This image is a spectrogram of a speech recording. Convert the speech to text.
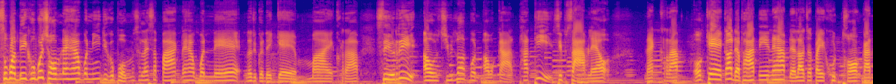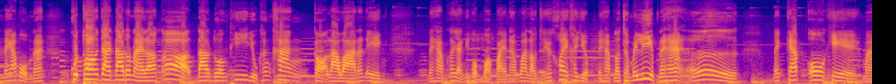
สวัสดีคุณผู้ชมนะครับ วันนี้อยู่กับผมสไลด์สปาร์กนะครับ วันนี้เราอยู่กันในเกม Minecraft ซีรีส์เอาชีวิตรอดบนอวกาศ part ที่ 13 แล้วนะครับ โอเค ก็เดี๋ยว part นี้นะครับ เดี๋ยวเราจะไปขุดทองกันนะครับผมนะ ขุดทองจากดาวดวงไหนแล้วก็ดาวดวงที่อยู่ข้างๆเกาะลาวานั่นเองนะครับ ก็อย่างที่ผมบอกไปนะครับว่าเราจะค่อยๆขยับนะครับ เราจะไม่รีบนะฮะเออนะครับโอเคมา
